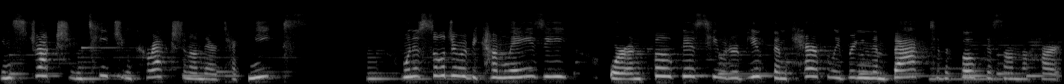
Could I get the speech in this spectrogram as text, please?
instruction, teaching correction on their techniques. When a soldier would become lazy or unfocused, he would rebuke them carefully, bringing them back to the focus on the heart.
